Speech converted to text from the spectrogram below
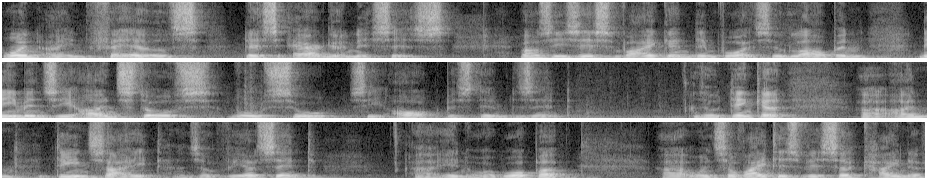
und ein Fels des Ärgernisses. Weil sie sich weigern, dem Wort zu glauben, nehmen sie Anstoß, wozu sie auch bestimmt sind. So denke äh, an die Zeit, also wir sind äh, in Europa und soweit ich wisse, keiner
